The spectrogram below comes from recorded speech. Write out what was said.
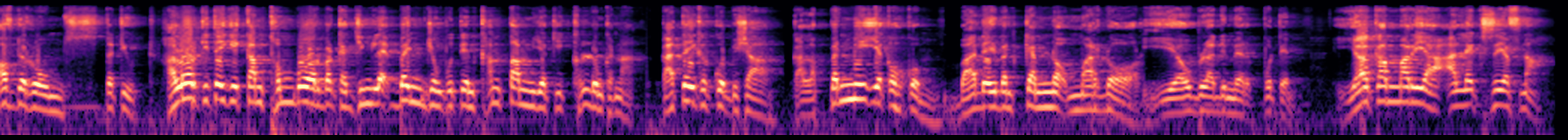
of the Rome Statute. Halor kita ki kam tombor bar ka jing le ben jong putin kam tam ya ki kelung kena. Katai ka kut bisa. Kala penmi ya ka hukum. Badai ban kem no mardor. Ya Vladimir Putin. Ya kam Maria Alexeyevna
